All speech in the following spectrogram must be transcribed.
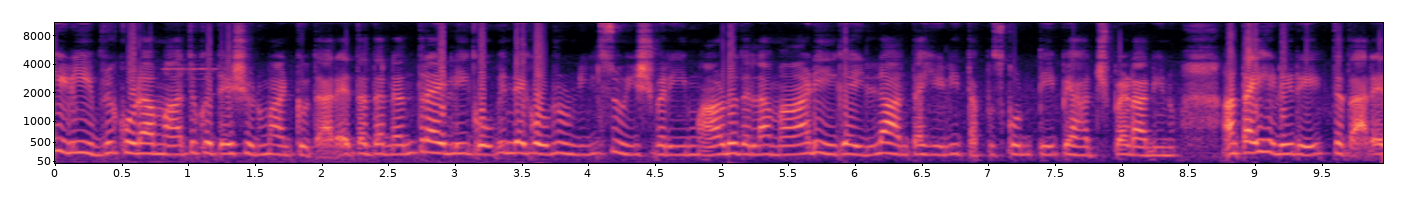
ಹೇಳಿ ಇಬ್ಬರು ಕೂಡ ಮಾತುಕತೆ ಶುರು ಮಾಡ್ಕೋತಾರೆ. ತದನಂತರ ಇಲ್ಲಿ ಗೋವಿಂದೇಗೌಡರು ನಿಲ್ಲಿಸು ಈಶ್ವರಿ ಮಾಡೋದೆಲ್ಲ ಮಾಡಿ, ಈಗ ಇಲ್ಲ ಅಂತ ಹೇಳಿ ತಪ್ಪಿಸ್ಕೊಂಡು ತೀಪೆ ಹಚ್ಚಬೇಡ ನೀನು ಅಂತ ಹೇಳಿ ರೇಗ್ತಿದ್ದಾರೆ.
